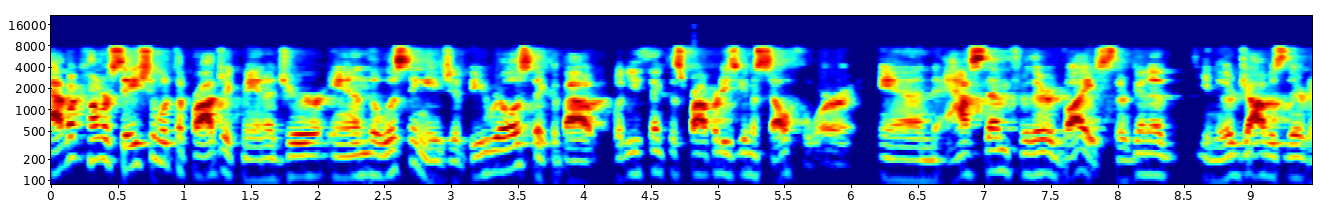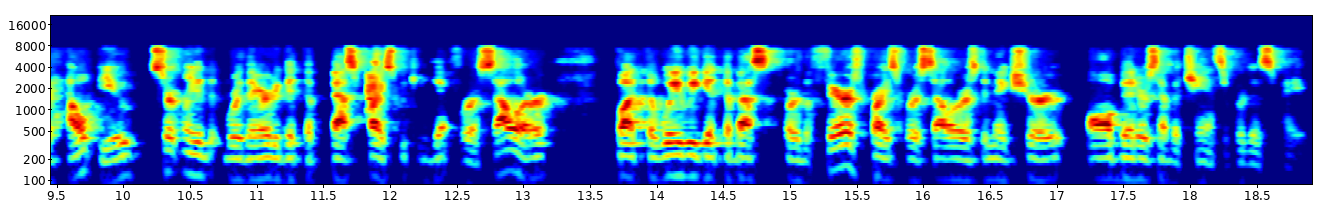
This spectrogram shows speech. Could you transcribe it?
have a conversation with the project manager and the listing agent. Be realistic about what do you think this property is going to sell for and ask them for their advice. They're going to, you know, their job is there to help you. Certainly we're there to get the best price we can get for a seller, but the way we get the best or the fairest price for a seller is to make sure all bidders have a chance to participate.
